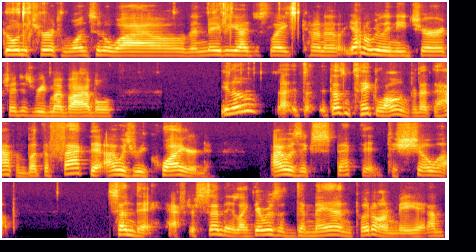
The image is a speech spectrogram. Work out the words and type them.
going to church once in a while. Then maybe I just like kind of, yeah, I don't really need church. I just read my Bible. You know, it, it doesn't take long for that to happen. But the fact that I was required, I was expected to show up Sunday after Sunday, like there was a demand put on me. And I'm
